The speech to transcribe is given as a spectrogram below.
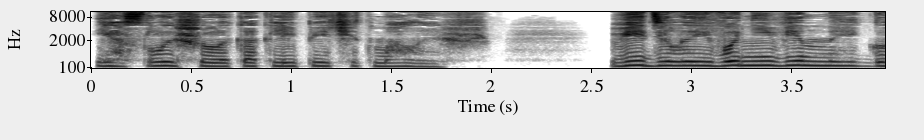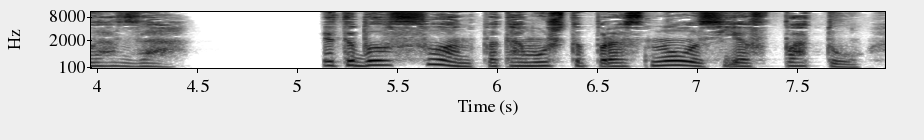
Я слышала, как лепечет малыш, видела его невинные глаза. Это был сон, потому что проснулась я в поту —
